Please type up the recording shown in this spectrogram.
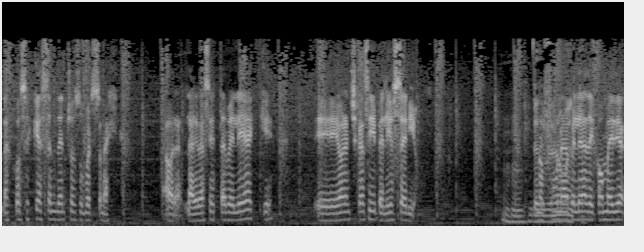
las cosas que hacen dentro de su personaje. Ahora, la gracia de esta pelea es que eh, Orange Cassidy peleó serio. No fue una momento. pelea de comedia.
